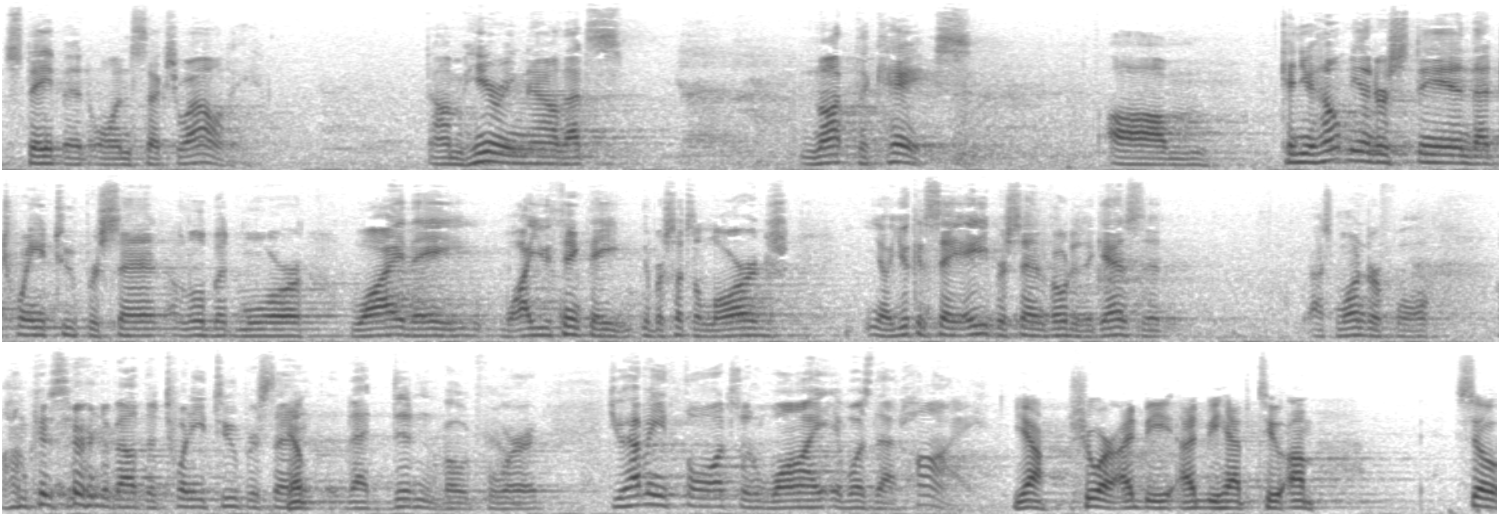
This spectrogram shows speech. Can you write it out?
statement on sexuality. I'm hearing now that's not the case. Um, can you help me understand that 22% a little bit more? Why they, why you think they, there were such a large, you know, you can say 80% voted against it. That's wonderful. I'm concerned about the 22% yep. that didn't vote for it. Do you have any thoughts on why it was that high? Yeah, sure. I'd be, I'd be happy to. Um, so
